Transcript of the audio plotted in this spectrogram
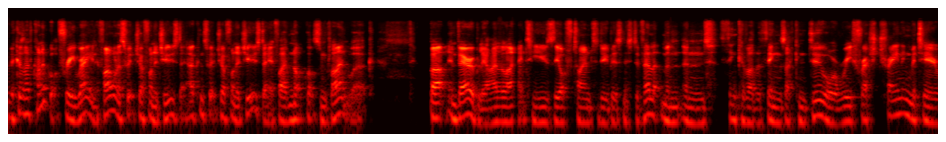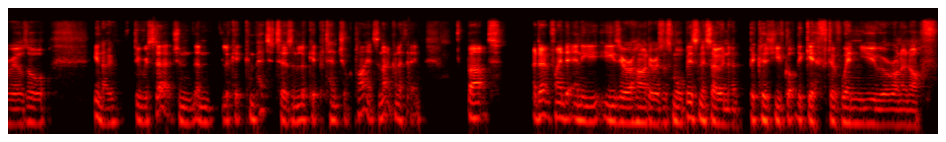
because I've kind of got free reign. If I want to switch off on a Tuesday, I can switch off on a Tuesday if I've not got some client work." but invariably, I like to use the off time to do business development and think of other things I can do or refresh training materials or, you know, do research and, and look at competitors and look at potential clients and that kind of thing. But I don't find it any easier or harder as a small business owner because you've got the gift of when you are on and off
